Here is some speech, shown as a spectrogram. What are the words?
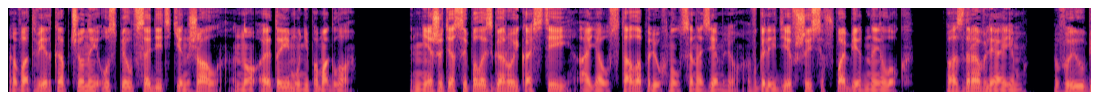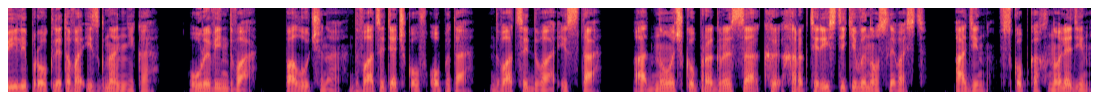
В ответ Копченый успел всадить кинжал, но это ему не помогло. Нежить осыпалась горой костей, а я устало плюхнулся на землю, вглядевшись в победный лог. «Поздравляем! Вы убили проклятого изгнанника. Уровень 2. Получено 20 очков опыта. 22 из 100. Одно очко прогресса к характеристике выносливость. 1 в скобках 0,1.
